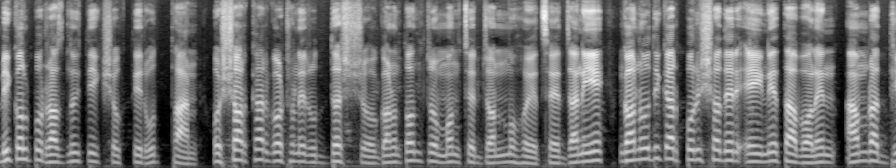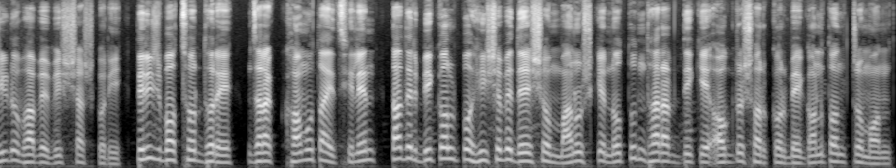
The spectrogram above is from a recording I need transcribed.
বিকল্প রাজনৈতিক শক্তির উত্থান ও সরকার গঠনের উদ্দেশ্য গণতন্ত্র মঞ্চের জন্ম হয়েছে জানিয়ে গণ অধিকার পরিষদের এই নেতা বলেন, আমরা দৃঢ়ভাবে বিশ্বাস করি। তিরিশ বছর ধরে যারা ক্ষমতায় ছিলেন, তাদের বিকল্প হিসেবে দেশ ও মানুষকে নতুন ধারার দিকে অগ্রসর করবে গণতন্ত্র মঞ্চ।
